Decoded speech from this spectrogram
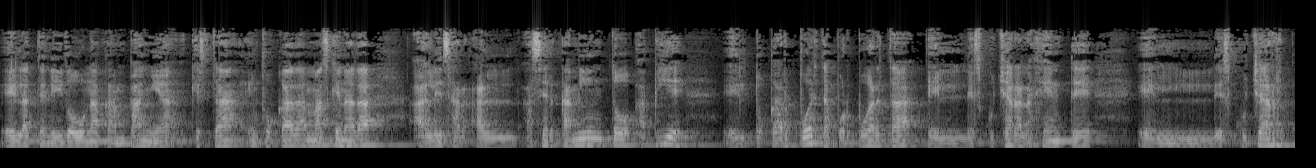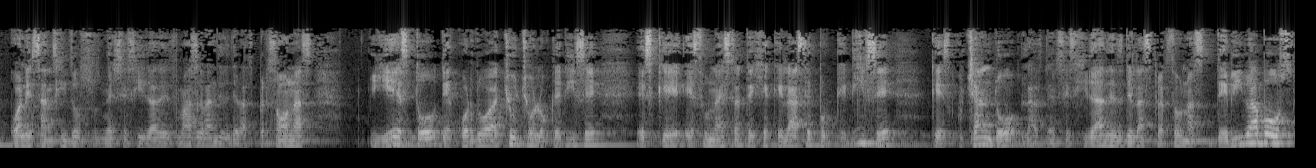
él ha tenido una campaña que está enfocada más que nada al acercamiento a pie el tocar puerta por puerta, el escuchar a la gente, el escuchar cuáles han sido sus necesidades más grandes de las personas. Y esto, de acuerdo a Chucho, lo que dice es que es una estrategia que él hace porque dice que escuchando las necesidades de las personas de viva voz,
